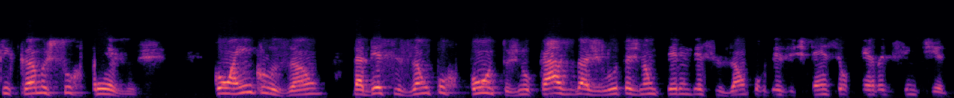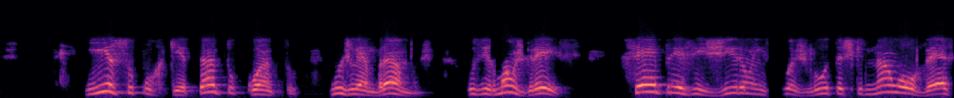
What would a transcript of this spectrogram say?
ficamos surpresos com a inclusão da decisão por pontos, no caso das lutas não terem decisão por desistência ou perda de sentidos. E isso porque, tanto quanto nos lembramos, os irmãos Grace sempre exigiram em suas lutas que não houvesse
